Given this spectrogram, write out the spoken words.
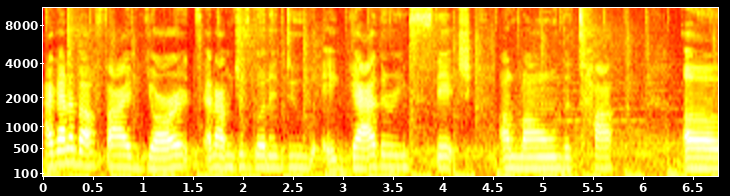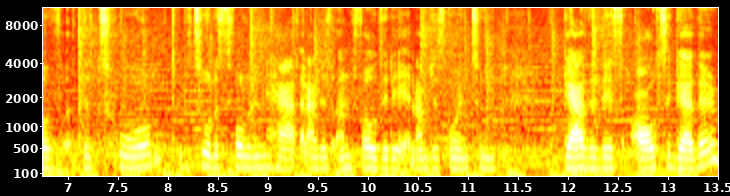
I got about five yards and I'm just going to do a gathering stitch along the top of the tulle. The tulle is folded in half and I just unfolded it and I'm just going to gather this all together.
